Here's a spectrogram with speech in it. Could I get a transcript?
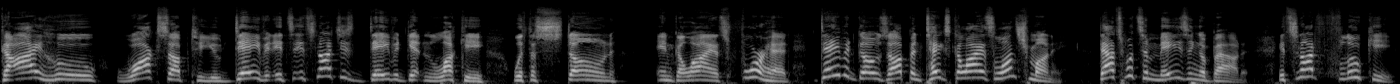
guy who walks up to you, David. It's it's not just David getting lucky with a stone in Goliath's forehead. David goes up and takes Goliath's lunch money. That's what's amazing about it. It's not fluky.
